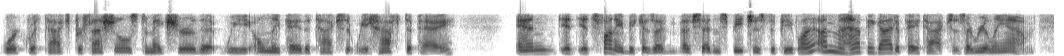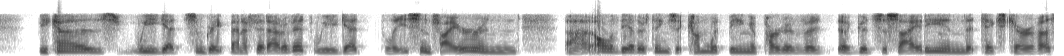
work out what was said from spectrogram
work with tax professionals to make sure that we only pay the tax that we have to pay. And it, it's funny because I've, I've said in speeches to people, I'm a happy guy to pay taxes. I really am. Because we get some great benefit out of it. We get police and fire and uh, all of the other things that come with being a part of a, a good society and that takes care of us.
